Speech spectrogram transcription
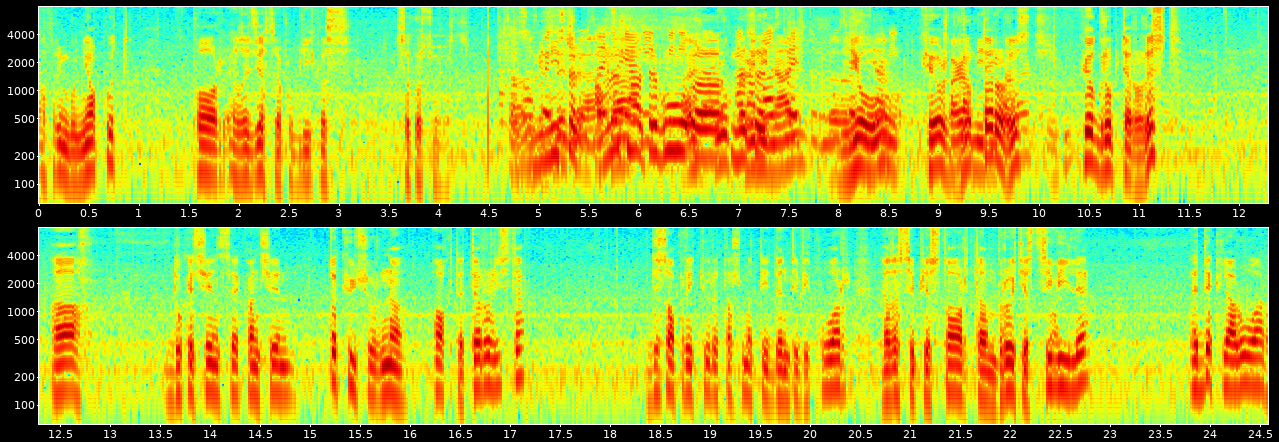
Afrim Bunjakut, por edhe gjithë Republikës së Kosovës. Ministër, a më nëshë nga të regu në kriminal? Jo, kjo është grup terrorist, ky grup terrorist, duke qenë se kanë qenë të kyqur në akte terroriste, disa prej tyre tashmë të identifikuar edhe si pjesëtarë të mbrojtjes civile, e deklaruar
